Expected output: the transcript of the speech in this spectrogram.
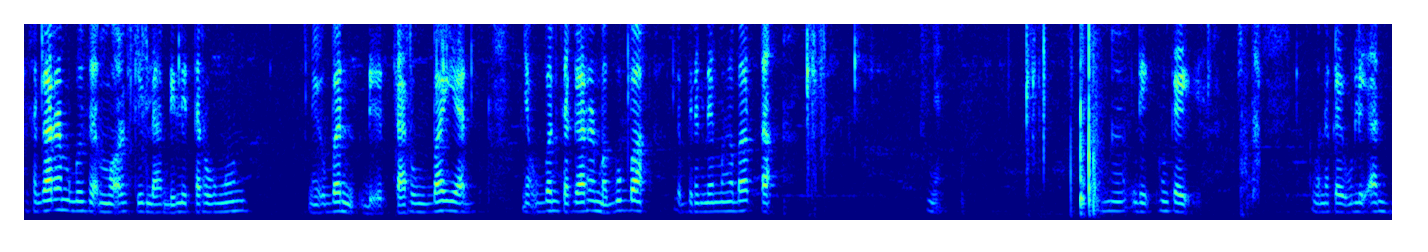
kasagaran mo sa mo arkila, dili tarungon. Ni uban di tarong bayad. Nya uban sagaran maguba, labi na mga bata. Nya. Na, di kung kay kung na kay ulian.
